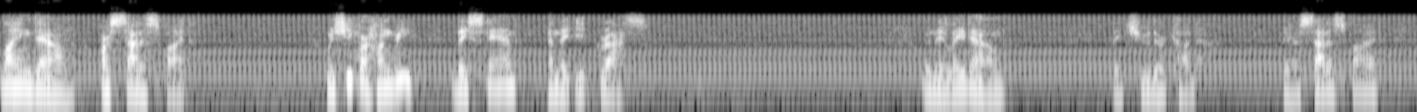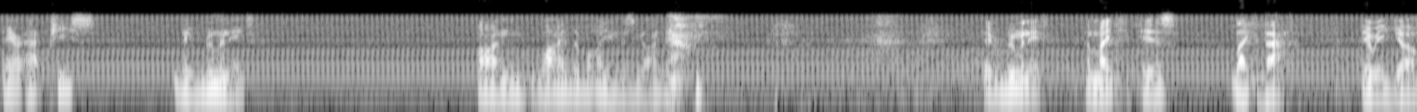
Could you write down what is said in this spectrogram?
lying down are satisfied. When sheep are hungry, they stand and they eat grass. When they lay down, they chew their cud. They are satisfied, they are at peace, they ruminate on why the volume has gone down. they ruminate. The mic is like that. There we go.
